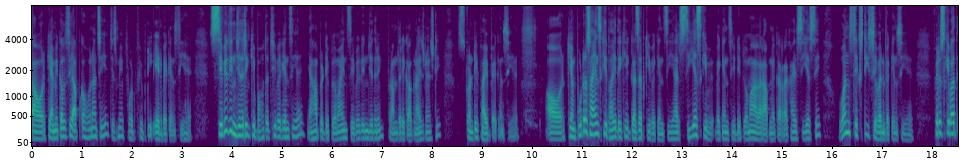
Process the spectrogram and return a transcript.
और केमिकल से आपका होना चाहिए जिसमें फोर 58 वैकेंसी है। सिविल इंजीनियरिंग की बहुत अच्छी वैकेंसी है, यहाँ पर diploma in civil engineering from the recognised university 25 vacancy है। और कंप्यूटर साइंस की भाई देखिए गज़ब की वैकेंसी है। सीएस की वैकेंसी डिप्लोमा अगर आपने कर रखा है, सीएस से 167 वैकेंसी है। फिर उसके बाद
